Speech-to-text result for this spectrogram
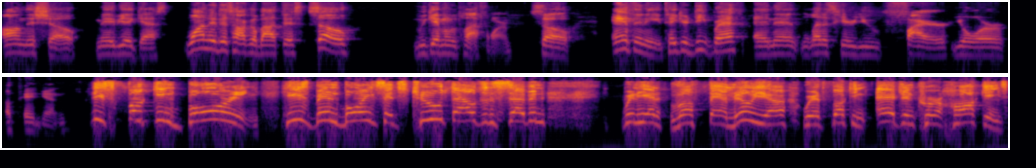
on this show, maybe a guest, wanted to talk about this. So we gave him a platform. So, Anthony, take your deep breath and then let us hear you fire your opinion. He's fucking boring. He's been boring since 2007 when he had La Familia with fucking Edge and Curt Hawkins.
